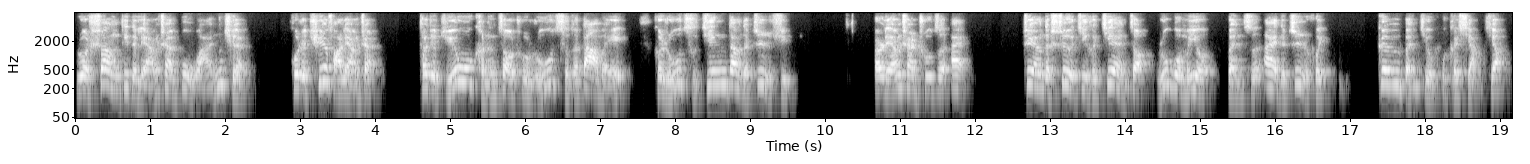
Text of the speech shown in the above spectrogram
若上帝的良善不完全，或者缺乏良善，他就绝无可能造出如此的大美。和如此精当的秩序，而良善出自爱，这样的设计和建造，如果没有本自爱的智慧，根本就不可想象。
